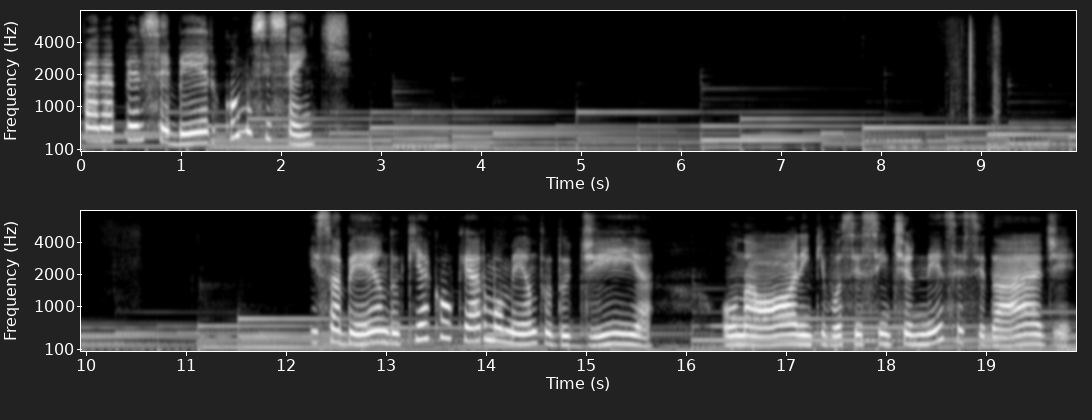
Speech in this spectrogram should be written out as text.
para perceber como se sente. E sabendo que a qualquer momento do dia ou na hora em que você sentir necessidade,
